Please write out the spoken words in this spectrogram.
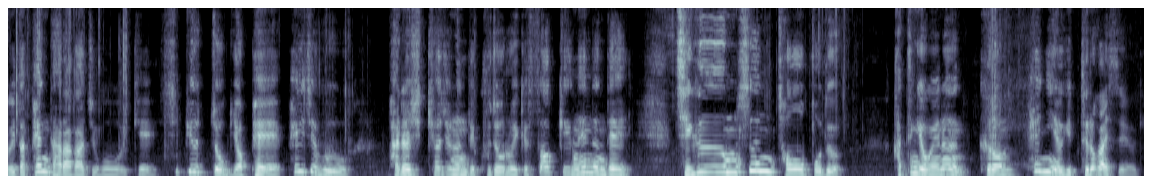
여기다 펜 달아가지고 이렇게 CPU 쪽 옆에 페이지부 발열시켜주는데 구조로 이렇게 썼긴 했는데 지금 쓴 저 보드 같은 경우에는 그런 펜이 여기 들어가 있어요 여기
